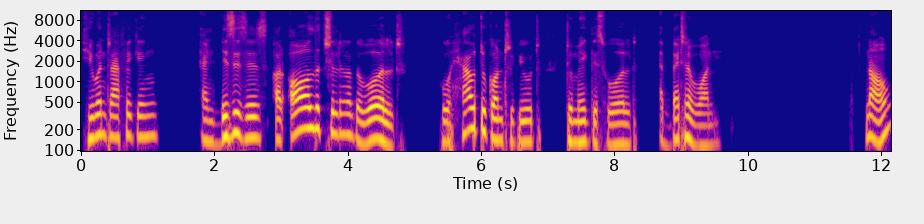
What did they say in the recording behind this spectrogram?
human trafficking, and diseases are all the children of the world who have to contribute to make this world a better one. Now,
